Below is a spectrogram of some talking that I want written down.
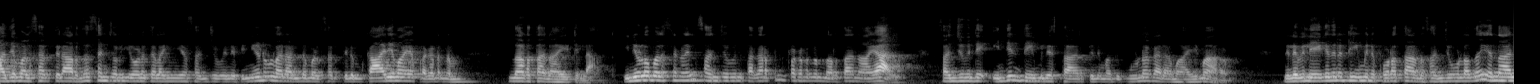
ആദ്യ മത്സരത്തിൽ അർദ്ധ സെഞ്ചുറിയോടെ തിളങ്ങിയ സഞ്ജുവിന് പിന്നീടുള്ള രണ്ട് മത്സരത്തിലും കാര്യമായ പ്രകടനം നടത്താനായിട്ടില്ല. ഇനിയുള്ള മത്സരങ്ങളിൽ സഞ്ജുവിന് തകർപ്പൻ പ്രകടനം നടത്താനായാൽ സഞ്ജുവിന്റെ ഇന്ത്യൻ ടീമിലെ സ്ഥാനത്തിനും അത് ഗുണകരമായി മാറും. നിലവിൽ ഏകദിന ടീമിന് പുറത്താണ് സഞ്ജു ഉള്ളത്. എന്നാൽ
